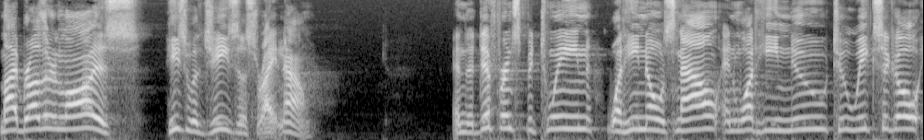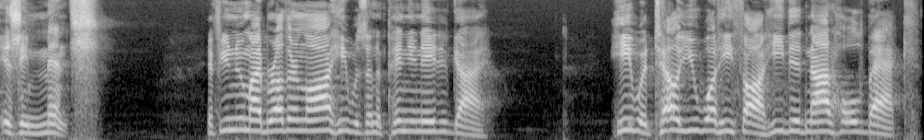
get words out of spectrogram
My brother in law is, he's with Jesus right now. And the difference between what he knows now and what he knew two weeks ago is immense. If you knew my brother in law, he was an opinionated guy. He would tell you what he thought, he did not hold back.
